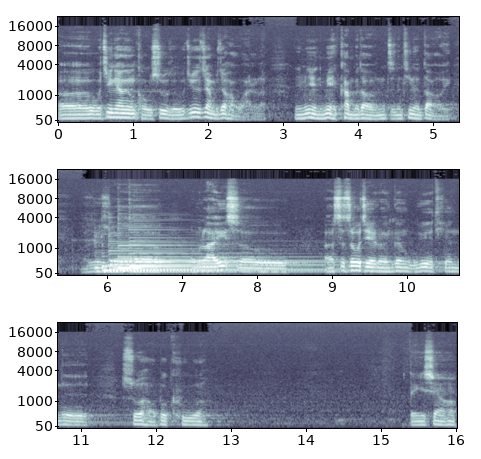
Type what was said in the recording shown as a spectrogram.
呃，我尽量用口述的，我觉得这样比较好玩了。你们也你们也看不到，你们只能听得到而已。我就是说，我们来一首，呃，是周杰伦跟五月天的《说好不哭》啊。等一下哈，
